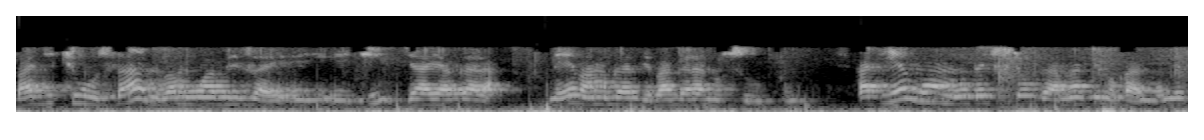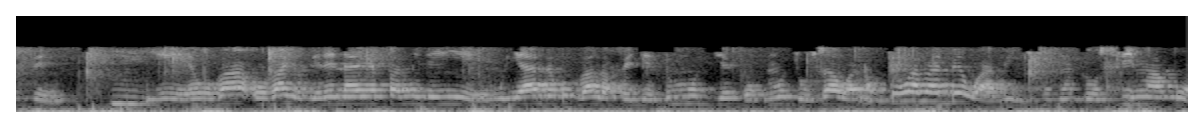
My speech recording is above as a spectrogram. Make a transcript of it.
bagikyusa ne bamuwa visa e- e- eki gyayagala. Naye bamugambye baagala nusuruku kati ye ng'omuntu ekikyogamba nti no kanone sente ye oba oba ayogere naye famire ye muyambeko kubanga ffe gye tumugje okumutuusa wano tewabadde wabi omuntu osiimako.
